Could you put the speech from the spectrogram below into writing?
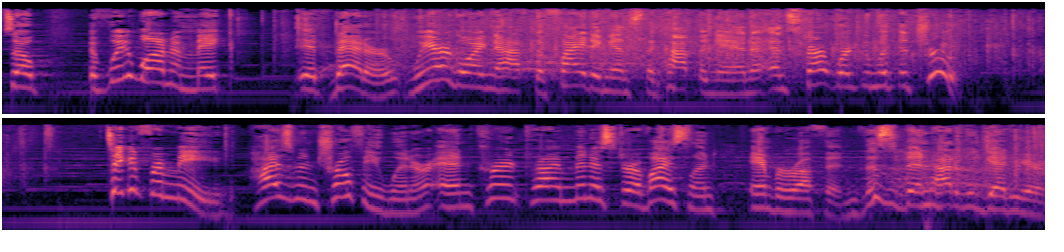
So, if we want to make it better, we are going to have to fight against the propaganda and start working with the truth. Take it from me, Heisman Trophy winner and current Prime Minister of Iceland, Amber Ruffin. This has been How Did We Get Here?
